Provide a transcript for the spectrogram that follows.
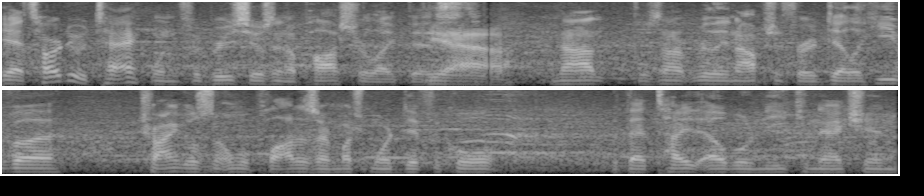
Yeah, it's hard to attack when Fabricio's in a posture like this. Yeah. Not there's not really an option for a De La Riva. Triangles and omoplatas are much more difficult with that tight elbow knee connection.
